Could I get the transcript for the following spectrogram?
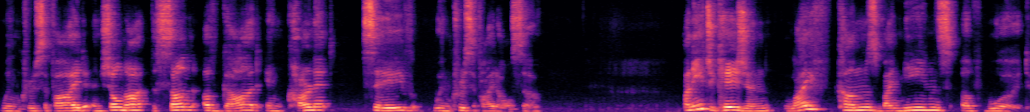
when crucified, and shall not the Son of God incarnate save when crucified also? On each occasion, life comes by means of wood.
